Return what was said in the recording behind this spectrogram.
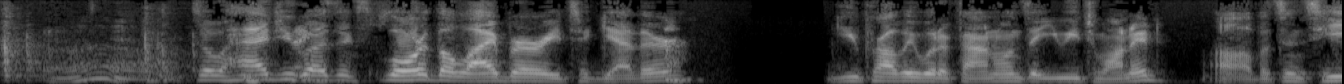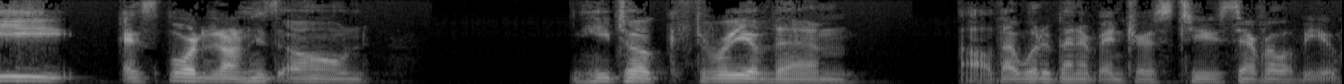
Ah. So had you guys explored the library together, you probably would have found ones that you each wanted. Uh, but since he explored it on his own, he took three of them. Uh, that would have been of interest to several of you.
